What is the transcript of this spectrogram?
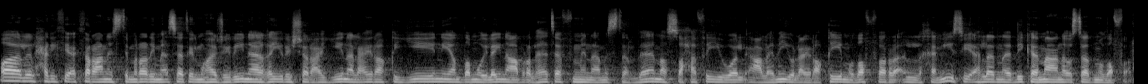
وللحديث أكثر عن استمرار مأساة المهاجرين غير الشرعيين العراقيين ينضم إلينا عبر الهاتف من أمستردام الصحفي والإعلامي العراقي مظفر الخميسي أهلا بك معنا أستاذ مظفر.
